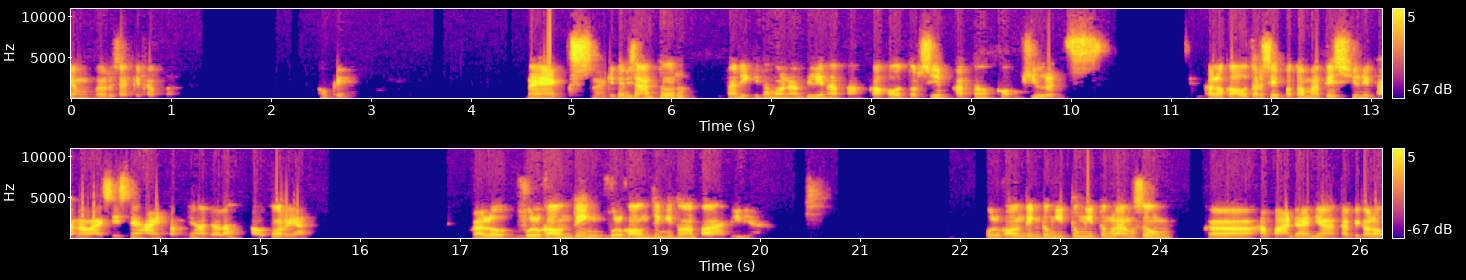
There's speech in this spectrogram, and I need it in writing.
yang barusan kita buat. Oke. Okay. Next. Nah, kita bisa atur. Tadi kita mau nampilin apa? Co-authorship atau co-occurrence. Kalau ke authorship, otomatis unit analisisnya itemnya adalah author ya. Lalu full counting, full counting itu apa? Ini dia. Full counting itu ngitung-ngitung langsung ke apa adanya. Tapi kalau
